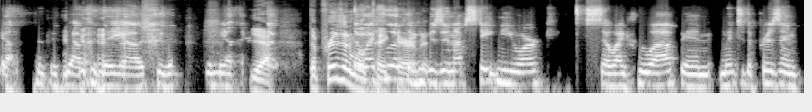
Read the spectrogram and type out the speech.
yeah, yeah. Could they, uh, could they, yeah. The prison will so take care there. of He was in upstate New York. So I flew up and went to the prison.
